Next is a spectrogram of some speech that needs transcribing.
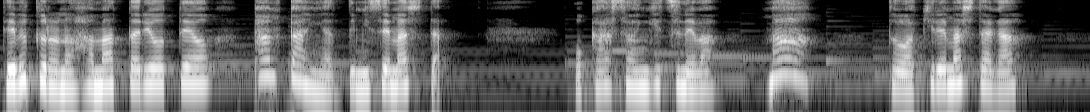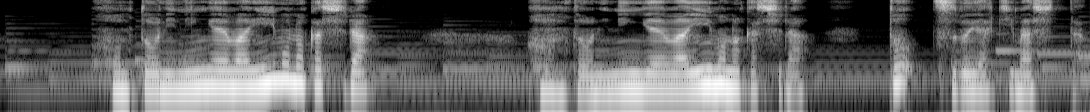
手袋のはまった両手をパンパンやってみせました。お母さん狐は、まあ、とは切れましたが、本当に人間はいいものかしら？本当に人間はいいものかしら。とつぶやきました。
